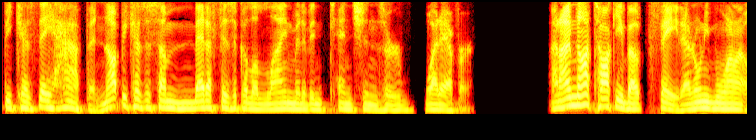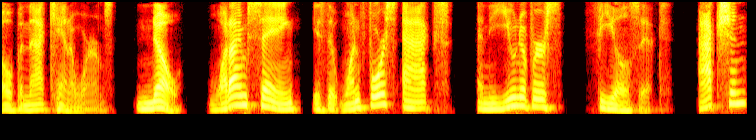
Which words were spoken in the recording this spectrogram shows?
because they happen, not because of some metaphysical alignment of intentions or whatever. And I'm not talking about fate. I don't even want to open that can of worms. No, what I'm saying is that one force acts and the universe feels it. Action,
